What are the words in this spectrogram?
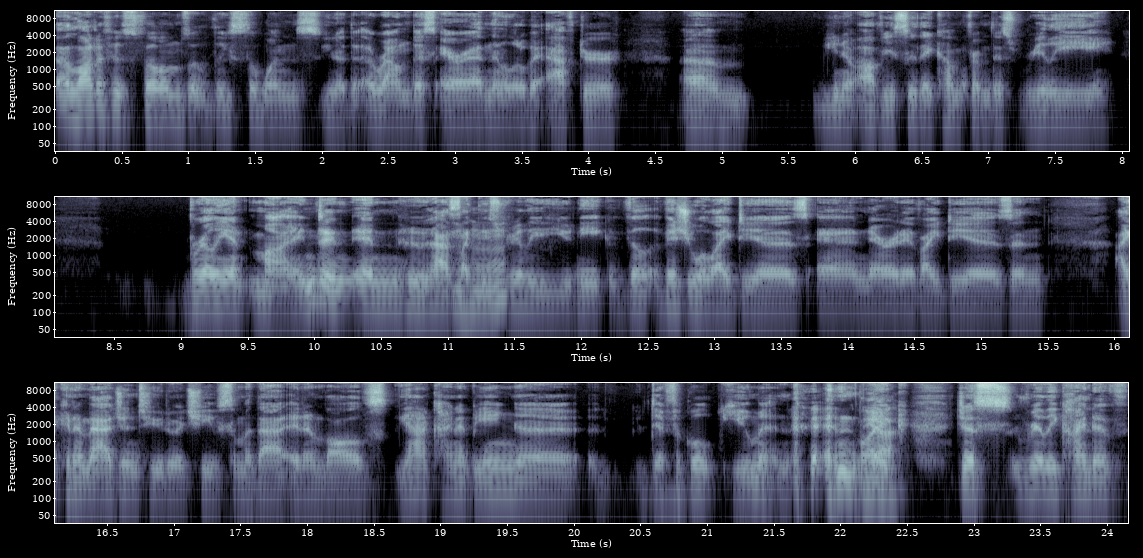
a lot of his films, at least the ones you know the, around this era, and then a little bit after. Um, you know, obviously they come from this really brilliant mind and, and who has like mm-hmm. these really unique vi- visual ideas and narrative ideas and i can imagine too to achieve some of that it involves yeah kind of being a difficult human and like yeah. just really kind of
